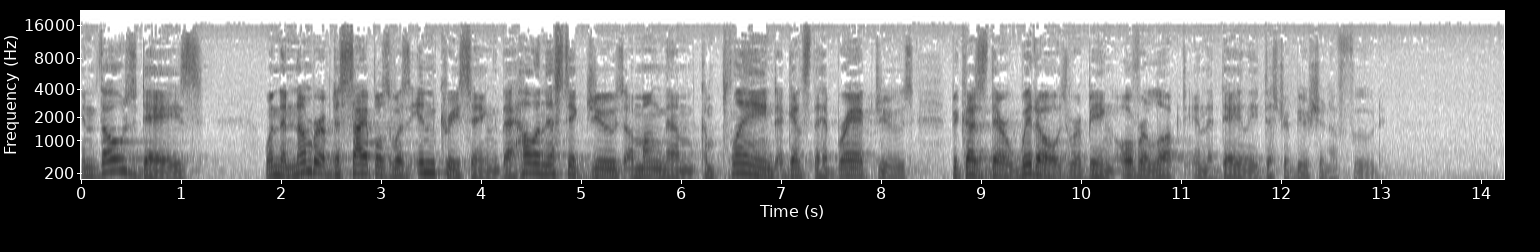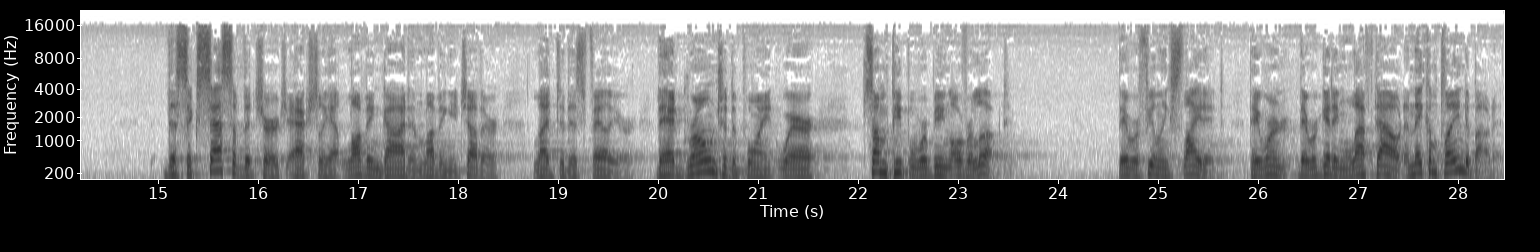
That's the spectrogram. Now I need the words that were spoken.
In those days, when the number of disciples was increasing, the Hellenistic Jews among them complained against the Hebraic Jews because their widows were being overlooked in the daily distribution of food. The success of the church, actually, at loving God and loving each other, led to this failure. They had grown to the point where some people were being overlooked. They were feeling slighted. They, weren't, they were getting left out, and they complained about it.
